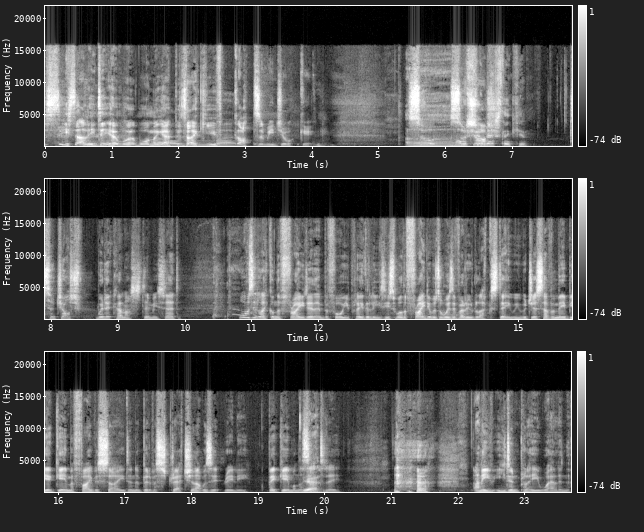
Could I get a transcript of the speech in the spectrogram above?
See Sally Dia wa- warming up. Oh, it's like you've Oh, got to be joking. So, What so Josh, thinking? so Josh Widdicombe asked him. He said, "What was it like on the Friday then before you play the Leeds?" He said, "Well, the Friday was always a very relaxed day. We would just have a, maybe a game of five aside and a bit of a stretch, and that was it really. Big game on the Yeah. Saturday." and he, he didn't play well in the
